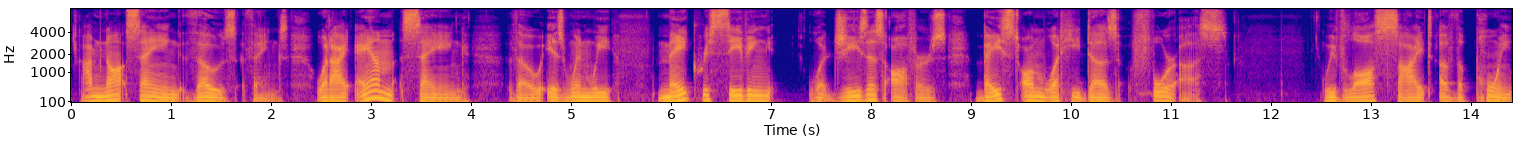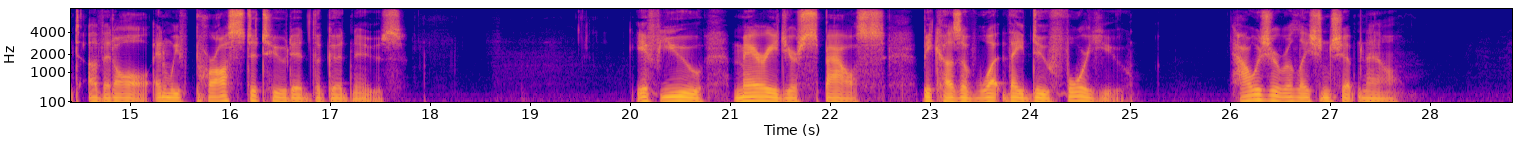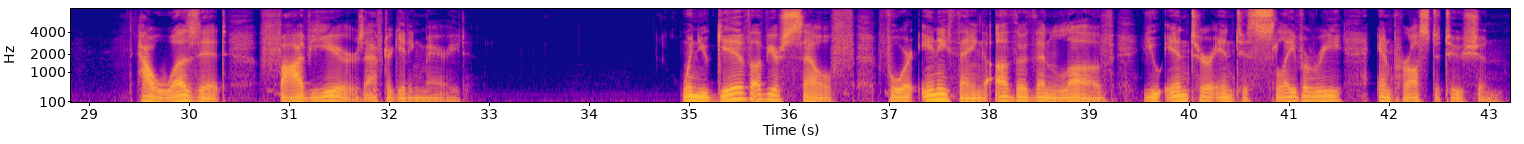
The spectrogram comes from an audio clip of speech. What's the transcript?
I'm not saying those things. What I am saying, though, is when we make receiving what Jesus offers based on what he does for us, we've lost sight of the point of it all and we've prostituted the good news. If you married your spouse because of what they do for you, how is your relationship now? How was it five years after getting married? When you give of yourself for anything other than love, you enter into slavery and prostitution.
